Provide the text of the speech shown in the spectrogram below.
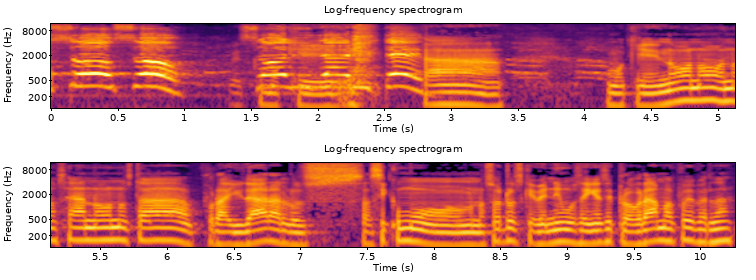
so, so. Pues como que está, como que no, no, no, o sea, no, no está por ayudar a los, así como nosotros que venimos en ese programa, pues, ¿verdad?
